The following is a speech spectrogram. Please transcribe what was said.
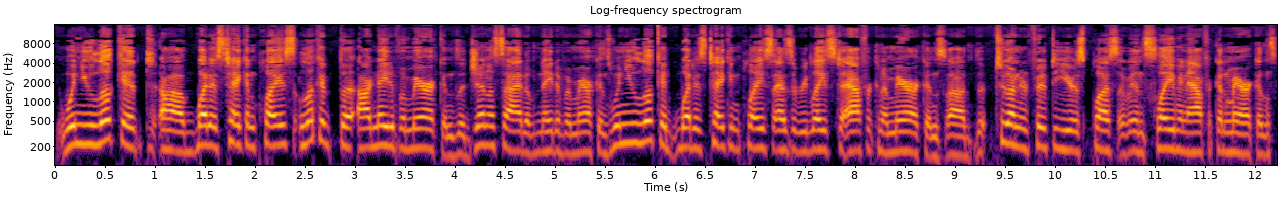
When you look at uh, what has taken place, look at the, our Native Americans, the genocide of Native Americans. When you look at what has taken place as it relates to African Americans, uh, 250 years plus of enslaving African Americans,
